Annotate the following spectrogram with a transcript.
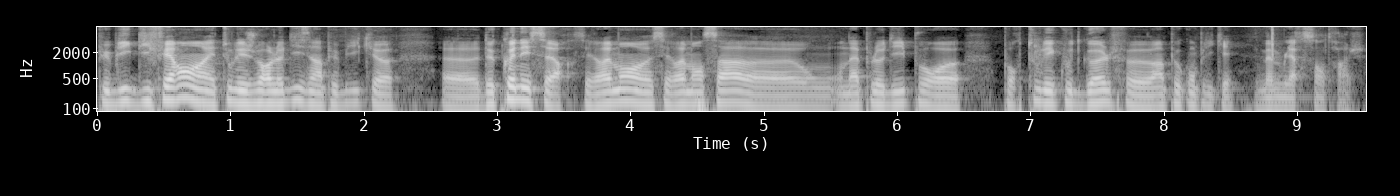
public différent, hein, et tous les joueurs le disent, un public euh, euh, de connaisseurs. C'est vraiment, c'est vraiment ça. on, on applaudit pour, pour tous les coups de golf un peu compliqués. Même l'air centrage.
